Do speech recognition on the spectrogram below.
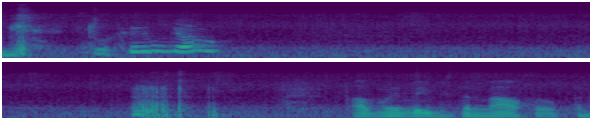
Yeah. Look at him go. Probably leaves the mouth open.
